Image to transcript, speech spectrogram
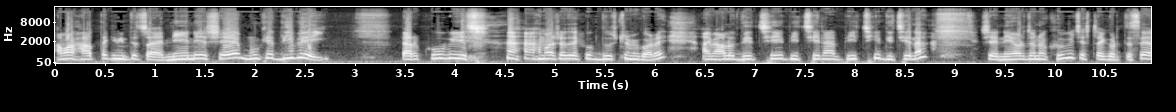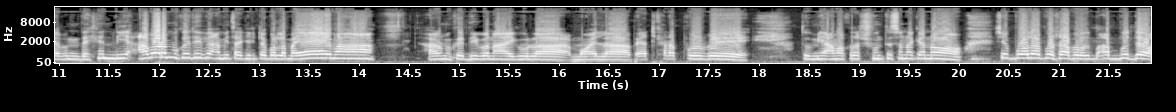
আমার হাত থেকে নিতে চায়। নিয়ে নিয়ে সে মুখে দিবেই। তার খুবই আমার সাথে খুব দুষ্টুমি করে। আমি আলো দিচ্ছি দিচ্ছি না, দিচ্ছি দিচ্ছি না। সে নেওয়ার জন্য খুবই চেষ্টা করতেছে এবং দেখেন নিয়ে আবার মুখে দিবে। আমি তাকে একটা বললাম, এই মা আর মুখে দিব না এগুলা, ময়লা, পেট খারাপ করবে। তুমি আমার কথা শুনতেছো না কেন? সে বলার পর আব্বু দাও,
